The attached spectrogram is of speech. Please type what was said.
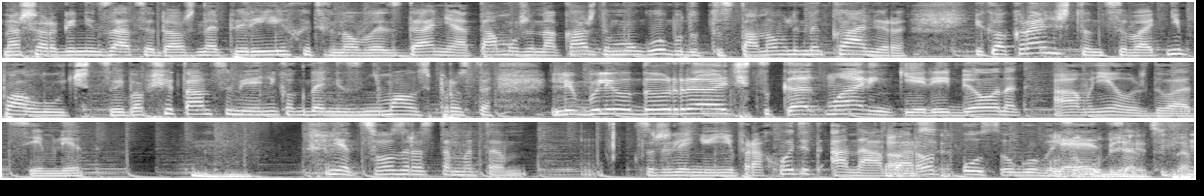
Наша организация должна переехать в новое здание, а там уже на каждом углу будут установлены камеры. И как раньше танцевать не получится. И вообще танцами я никогда не занималась. Просто люблю дурачиться, как маленький ребенок. А мне уже 27 лет. Нет, с возрастом это, к сожалению, не проходит, а наоборот Танцы усугубляется. Усугубляется, да.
